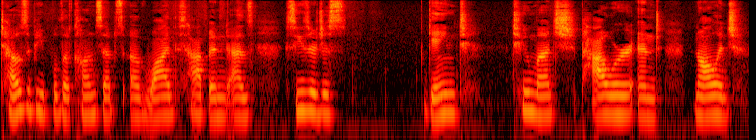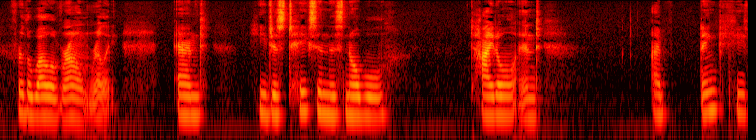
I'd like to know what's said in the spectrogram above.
tells the people the concepts of why this happened as Caesar just gained too much power and knowledge for the well of Rome, really. And he just takes in this noble title, and I think he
